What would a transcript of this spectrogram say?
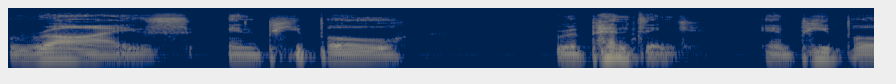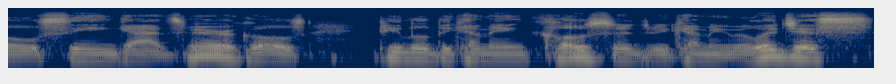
rise in people repenting, in people seeing God's miracles, people becoming closer to becoming religious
